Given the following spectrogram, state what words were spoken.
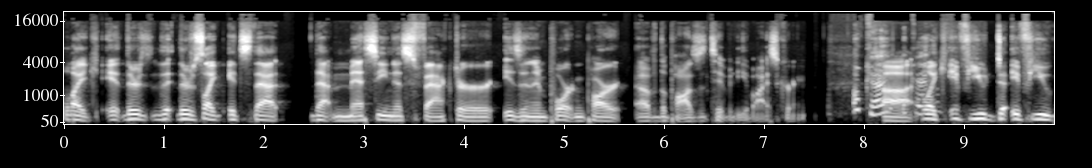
Like it, there's th- there's like it's that that messiness factor is an important part of the positivity of ice cream. Okay, Uh, okay. Like if you d- if you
